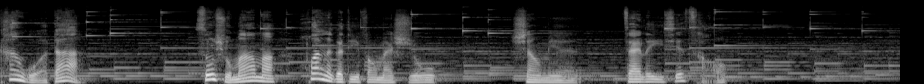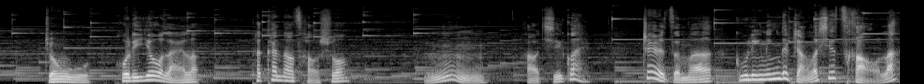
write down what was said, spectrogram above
看我的！松鼠妈妈换了个地方埋食物，上面栽了一些草。中午，狐狸又来了，他看到草说：“嗯，好奇怪，这儿怎么孤零零的长了些草了？”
